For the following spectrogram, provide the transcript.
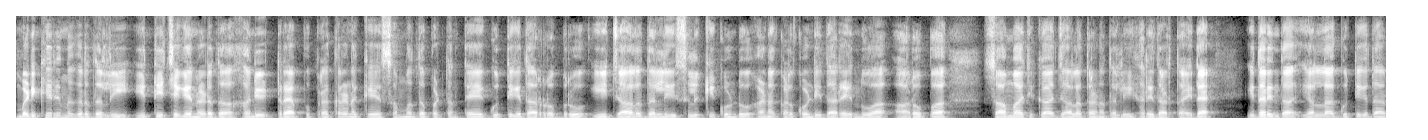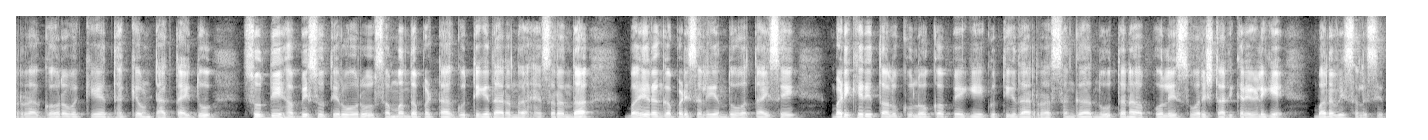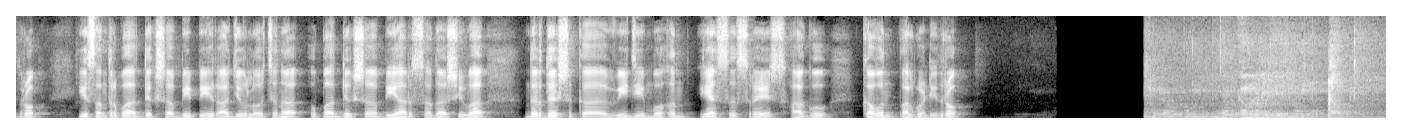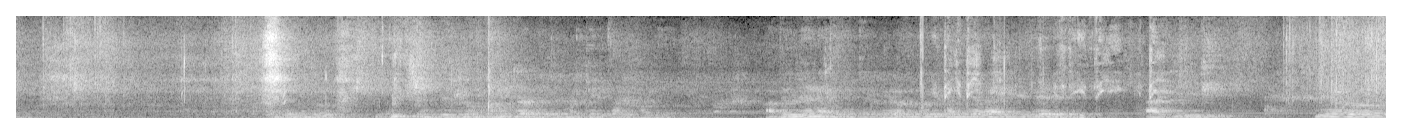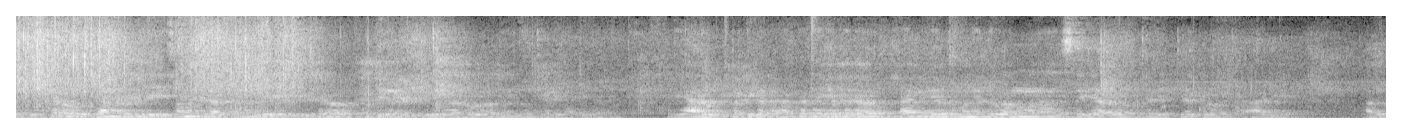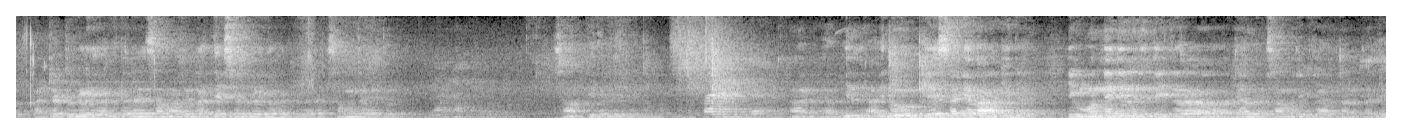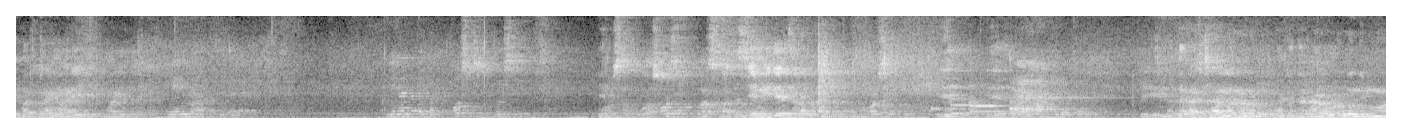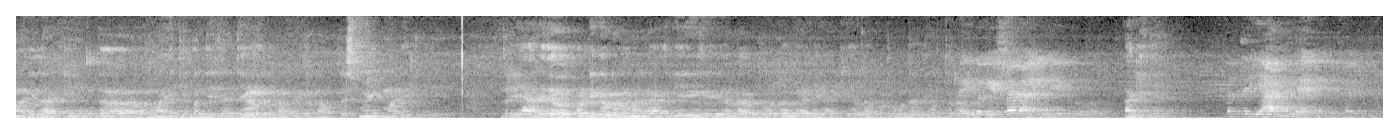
ಮಡಿಕೇರಿ ನಗರದಲ್ಲಿ ಇತ್ತೀಚೆಗೆ ನಡೆದ ಹನಿ ಟ್ರ್ಯಾಪ್ ಪ್ರಕರಣಕ್ಕೆ ಸಂಬಂಧಪಟ್ಟಂತೆ ಗುತ್ತಿಗೆದಾರರೊಬ್ಬರು ಈ ಜಾಲದಲ್ಲಿ ಸಿಲುಕಿಕೊಂಡು ಹಣ ಕಳ್ಕೊಂಡಿದ್ದಾರೆ ಎನ್ನುವ ಆರೋಪ ಸಾಮಾಜಿಕ ಜಾಲತಾಣದಲ್ಲಿ ಹರಿದಾಡ್ತಾ ಇದೆ. ಇದರಿಂದ ಎಲ್ಲ ಗುತ್ತಿಗೆದಾರರ ಗೌರವಕ್ಕೆ ಧಕ್ಕೆ ಉಂಟಾಗ್ತಾ ಇದ್ದು, ಸುದ್ದಿ ಹಬ್ಬಿಸುತ್ತಿರುವವರು ಸಂಬಂಧಪಟ್ಟ ಗುತ್ತಿಗೆದಾರನ ಹೆಸರನ್ನ ಬಹಿರಂಗಪಡಿಸಲಿ ಎಂದು ಒತ್ತಾಯಿಸಿ ಮಡಿಕೇರಿ ತಾಲೂಕು ಲೋಕೋಪಯೋಗಿ ಗುತ್ತಿಗೆದಾರರ ಸಂಘ ನೂತನ ಪೊಲೀಸ್ ವರಿಷ್ಠಾಧಿಕಾರಿಗಳಿಗೆ ಮನವಿ ಸಲ್ಲಿಸಿದರು. ಈ ಸಂದರ್ಭ ಅಧ್ಯಕ್ಷ ಬಿಪಿ ರಾಜೀವ್ ಲೋಚನ, ಉಪಾಧ್ಯಕ್ಷ ಬಿಆರ್ ಸದಾಶಿವ, ನಿರ್ದೇಶಕ ವಿಜಿ ಮೋಹನ್, ಎಸ್ ಶ್ರೇಯಸ್ ಹಾಗೂ ಕವನ್ ಪಾಲ್ಗೊಂಡಿದ್ದರು ಅದರಲ್ಲಿ ಏನಾಗಿದೆ ಅಂತ ಹೇಳಿದ್ರೆ ಅದ್ರ ಬಗ್ಗೆ ಆಗಿ ಕೆಲವು ಥರ ಕೊಟ್ಟಿದ್ದಾರೆ ಟಿವಿಗಳು ಅದು ಇದು ಅಂತ ಹೇಳಿ ಹಾಕಿದ್ದಾರೆ ಯಾರು ಪರ್ಟಿಕ್ಯುಲರ್ ಹಾಕದೆ ಎಲ್ಲರ ಫ್ಯಾಮಿಲಿ ಎಲ್ಲರ ಮನೆಯಲ್ಲೂ ಅನುಮಾನಸ್ಥೆಗೆ ಯಾರು ಅಂತೇಳಿ ತಿಳ್ಕೊಳ್ಳುವಂಥ ಆಗಿದೆ ಅದು ಕಾಂಟ್ರಾಕ್ಟರ್ಗಳಿಗೆ ಹಾಕಿದ್ದಾರೆ ಸಮಾಜದ ಅಧ್ಯಕ್ಷರುಗಳಿಗೆ ಹಾಕಿದ್ದಾರೆ ಸಮುದಾಯದ್ದು ಇದರಲ್ಲಿ ಇಲ್ಲ ಇದು ಕೇಸಾಗಿ ಎಲ್ಲ ಆಗಿದೆ ಈಗ ಮೊನ್ನೆ ದಿನದಿಂದ ಈ ಥರ ಜಾಲ ಸಾಮಾಜಿಕ ಜಾಲತಾಣದಲ್ಲಿ ಏನಂತ ಬಟ್ ಪೋಸ್ಟ್ ತೋರಿಸಿ. ಅದು ಸೇಮ್ ಇದೇ ಥರ ನಮ್ಮ ವಾಟ್ಸಪ್ ಇದೇ ಥರ ಇದೇ ಥರ ಯಾರು ಹಾಕಿರೋದು? ಅದೇ ಚಾನಲ್ ಅವರು ಹಾಕಿದ್ದಾರೆ. ಅವರು ನಿಮ್ಮ ಇಲಾಖೆಯಿಂದ ಮಾಹಿತಿ ಬಂದಿದೆ ಅಂತ ಹೇಳಿದ್ರು ನಾವೀಗ ನಾವು ಪ್ರೆಸ್ ಮೀಟ್ ಮಾಡಿದ್ವಿ. ಅಂದರೆ ಯಾರಿದೆ ಅವರು ಪರ್ಟಿಕ್ಯುಲರ್ ಮೇಲೆ ಹಾಕಲಿ ಎಲ್ಲ ಟೋಟಲ್ ಆಗಿ ಹಾಕಿ ಎಲ್ಲ ಕುಟುಂಬದಲ್ಲಿ ಒಂಥರ ಇವಾಗ ಎಫ್ ಐ ಆರ್ ಆಗಿದೆ ಮತ್ತೆ ಯಾರ ಮೇಲೆ ಆಗಿದೆ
